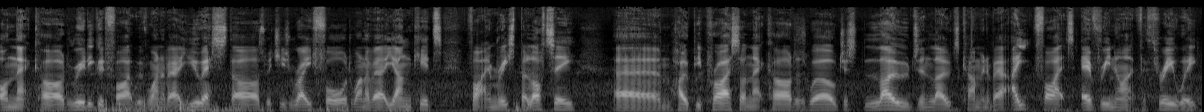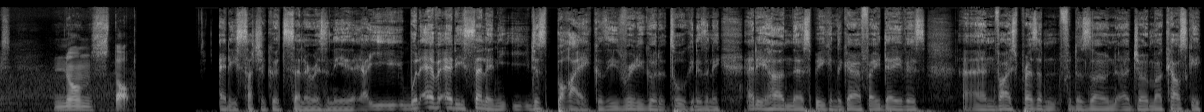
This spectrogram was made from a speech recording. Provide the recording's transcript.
on that card. Really good fight with one of our US stars, which is Ray Ford, one of our young kids fighting Reece Bellotti. Um, Hopey Price on that card as well. Just loads and loads coming. About eight fights every night for three weeks, non-stop. Eddie's such a good seller, isn't he? You, whatever Eddie's selling, you, you just buy because he's really good at talking, isn't he? Eddie Hearn there speaking to Gareth A. Davis and Vice President for DAZN, uh, Joe Markowski.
